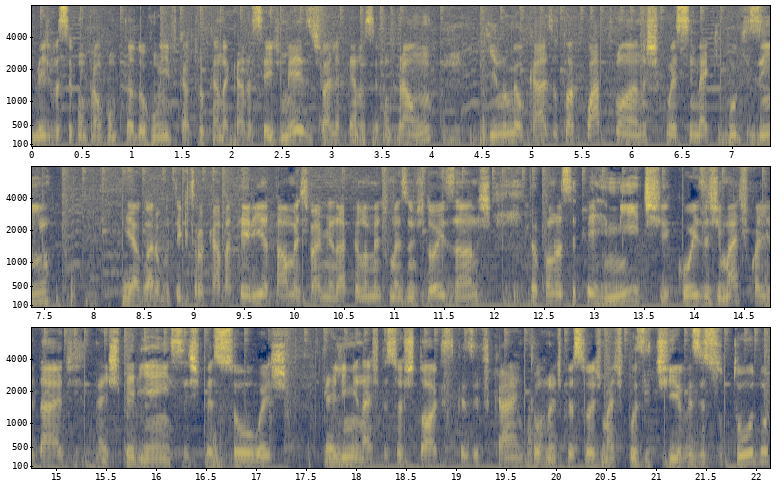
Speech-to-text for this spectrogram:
em vez de você comprar um computador ruim e ficar trocando a cada seis meses, vale a pena você comprar um, que no meu caso eu tô há quatro anos com esse MacBookzinho e agora eu vou ter que trocar a bateria e tal, mas vai me dar pelo menos mais uns dois anos. Então quando você permite coisas de mais qualidade, né, experiências, pessoas, né, eliminar as pessoas tóxicas e ficar em torno de pessoas mais positivas, isso tudo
